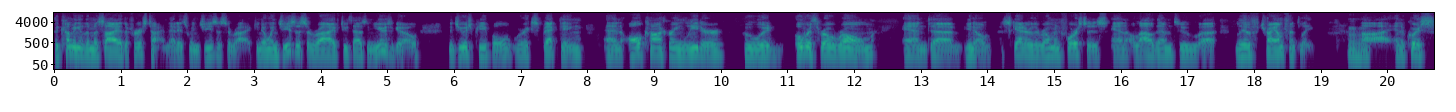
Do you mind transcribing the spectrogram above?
the coming of the Messiah the first time. That is when Jesus arrived. You know, when Jesus arrived 2,000 years ago, the Jewish people were expecting an all-conquering leader who would overthrow Rome and uh, you know scatter the Roman forces and allow them to uh, live triumphantly. Mm-hmm. Uh, and of course,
